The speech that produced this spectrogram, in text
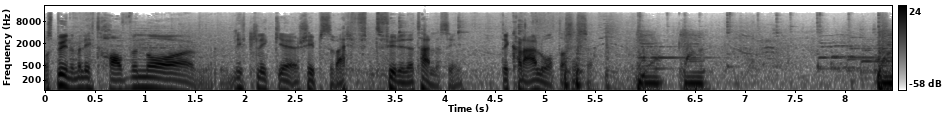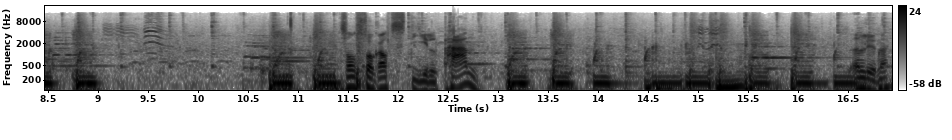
Vi begynner med litt havn og litt slik skipsverft før det telles inn. Det kler låta, syns jeg. Sånn såkalt steel pan. Den lyden her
